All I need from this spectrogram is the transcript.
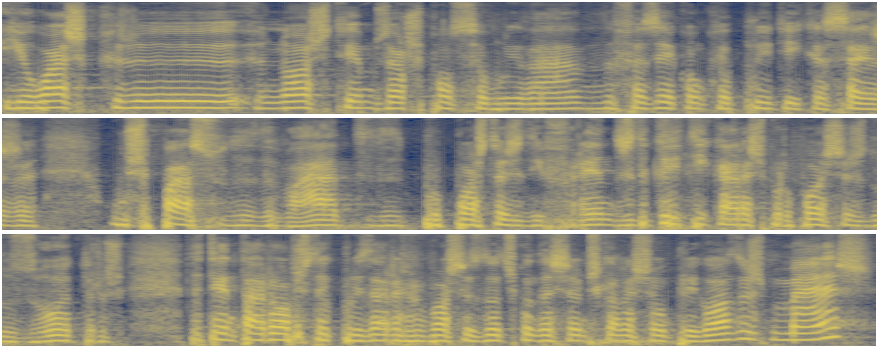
e eu acho que nós temos a responsabilidade de fazer com que a política seja o espaço de debate, de propostas diferentes, de criticar as propostas dos outros, de tentar obstaculizar as propostas dos outros quando achamos que elas são perigosas, mas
